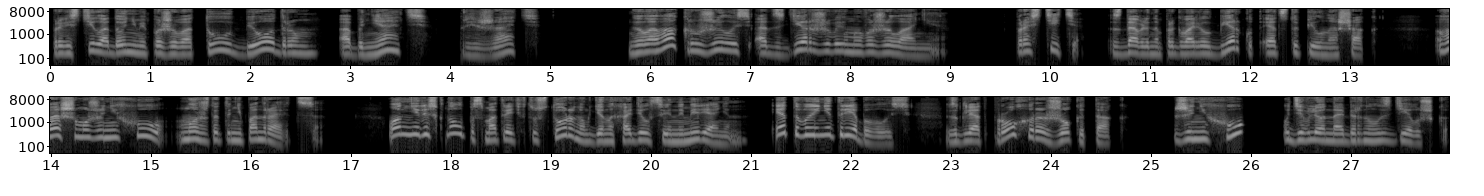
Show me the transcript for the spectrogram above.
провести ладонями по животу, бедрам, обнять, прижать. Голова кружилась от сдерживаемого желания. «Простите», — сдавленно проговорил Беркут и отступил на шаг. «Вашему жениху может это не понравиться». Он не рискнул посмотреть в ту сторону, где находился и намерянин. Этого и не требовалось. Взгляд Прохора жег и так. «Жениху?» — удивленно обернулась девушка.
